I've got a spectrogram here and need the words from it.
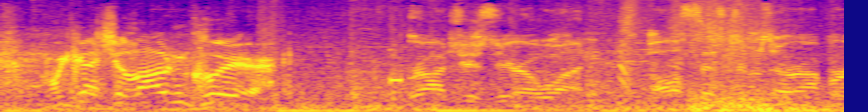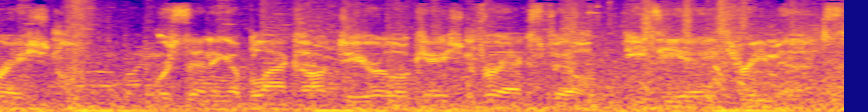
Affirmative. We got you loud and clear. Roger, Zero One. All systems are operational. We're sending a Blackhawk to your location for exfil. ETA three minutes.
